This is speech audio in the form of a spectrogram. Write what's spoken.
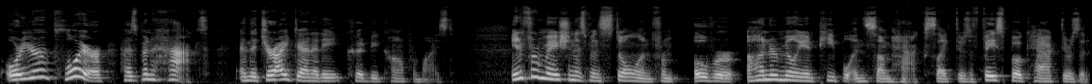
or your employer has been hacked and that your identity could be compromised? Information has been stolen from over 100 million people in some hacks. Like there's a Facebook hack, there's an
